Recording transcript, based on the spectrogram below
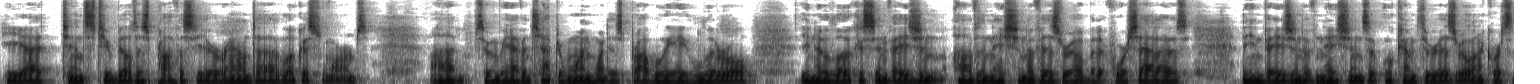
he uh, tends to build his prophecy around uh, locust swarms. Uh, so we have in chapter one what is probably a literal, you know, locust invasion of the nation of Israel, but it foreshadows the invasion of nations that will come through Israel, and of course,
